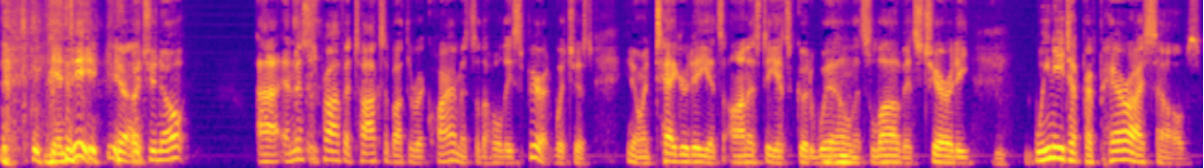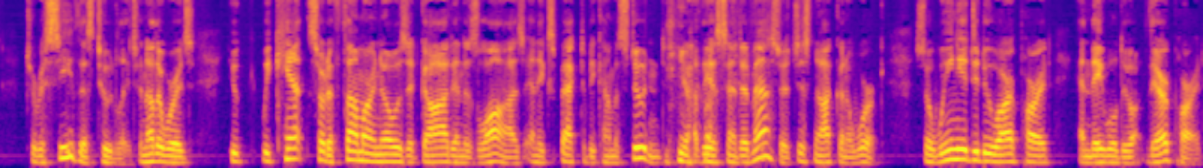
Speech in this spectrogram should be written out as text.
Indeed. yeah. But you know, Uh, and Mrs. Prophet talks about the requirements of the Holy Spirit, which is, you know, integrity, it's honesty, it's goodwill, mm-hmm. it's love, it's charity. Mm-hmm. We need to prepare ourselves to receive this tutelage. In other words, you, we can't sort of thumb our nose at God and His laws and expect to become a student yeah. of the ascended master. It's just not going to work. So we need to do our part, and they will do their part.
